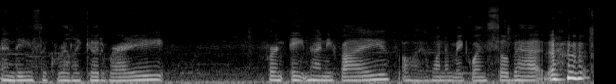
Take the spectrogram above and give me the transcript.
And these look really good, right? For an $8.95. Oh, I want to make one so bad.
